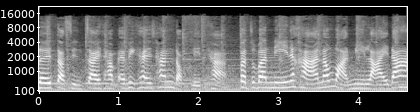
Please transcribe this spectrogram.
เลยตัดสินใจทำแอปพลิเคชันดรอปลิสค่ะ ปัจจุบันนี้นะคะ น้ำหวานมีรายได้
